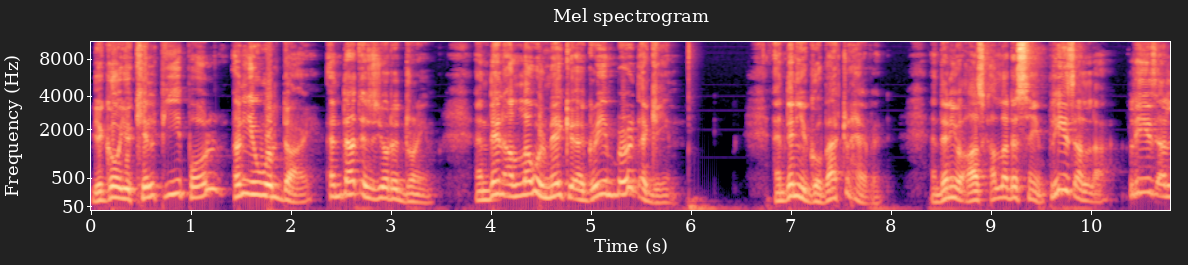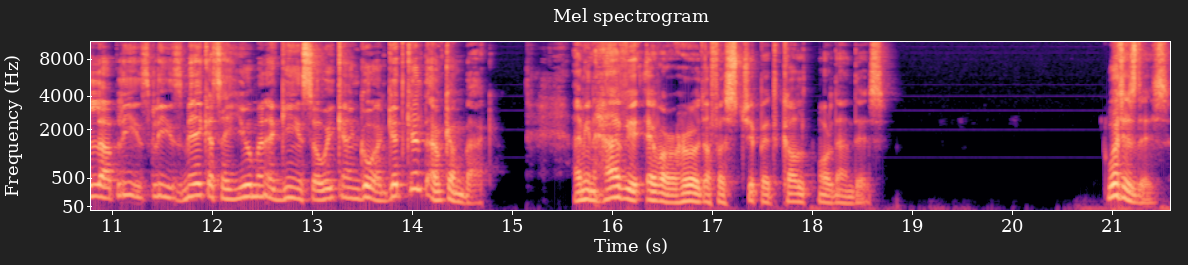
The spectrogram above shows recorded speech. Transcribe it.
You go, you kill people, and you will die. And that is your dream. And then Allah will make you a green bird again. And then you go back to heaven. And then you ask Allah the same. Please, Allah, please, Allah, please, please, make us a human again so we can go and get killed and come back. I mean, have you ever heard of a stupid cult more than this? What is this?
